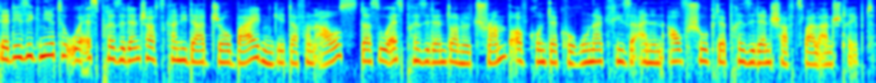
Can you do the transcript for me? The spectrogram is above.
Der designierte US-Präsidentschaftskandidat Joe Biden geht davon aus, dass US-Präsident Donald Trump aufgrund der Corona-Krise einen Aufschub der Präsidentschaftswahl anstrebt.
